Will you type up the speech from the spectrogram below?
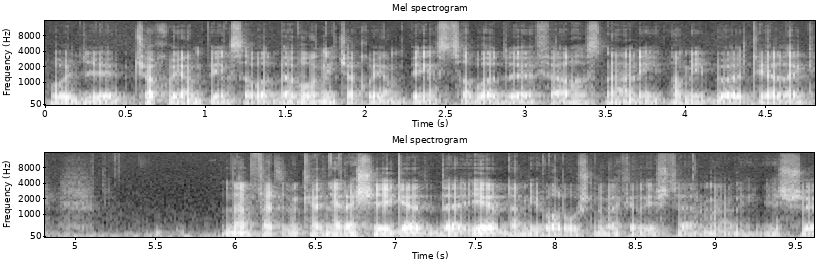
hogy csak olyan pénzt szabad bevonni, csak olyan pénzt szabad felhasználni, amiből tényleg nem feltétlenül kell nyereséget, de érdemi valós növekedést termelni. És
